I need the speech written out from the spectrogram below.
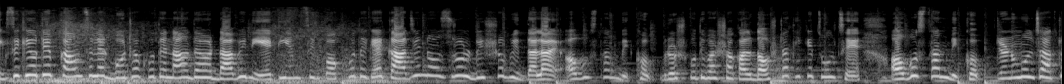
এক্সিকিউটিভ কাউন্সিলের বৈঠক হতে না দেওয়ার দাবি নিয়ে টিএমসির পক্ষ থেকে কাজী নজরুল বিশ্ববিদ্যালয় অবস্থান বিক্ষোভ। বৃহস্পতিবার সকাল দশটা থেকে চলছে অবস্থান বিক্ষোভ। তৃণমূল ছাত্র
